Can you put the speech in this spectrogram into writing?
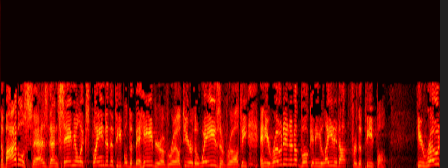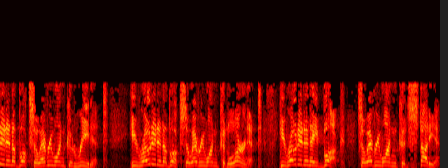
The Bible says, then Samuel explained to the people the behavior of royalty or the ways of royalty, and he wrote it in a book and he laid it up for the people. He wrote it in a book so everyone could read it. He wrote it in a book so everyone could learn it. He wrote it in a book so everyone could study it.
